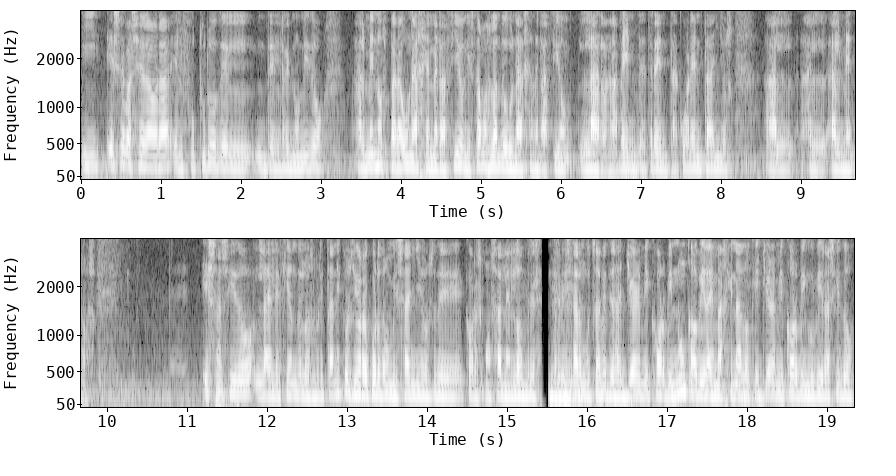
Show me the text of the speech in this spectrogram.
Y ese va a ser ahora el futuro del, Reino Unido, al menos para una generación. Estamos hablando de una generación larga, 20, 30, 40 años al menos esa ha sido la elección de los británicos. Yo recuerdo mis años de corresponsal en Londres, entrevistar muchas veces a Jeremy Corbyn. Nunca hubiera imaginado que Jeremy Corbyn hubiera sido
